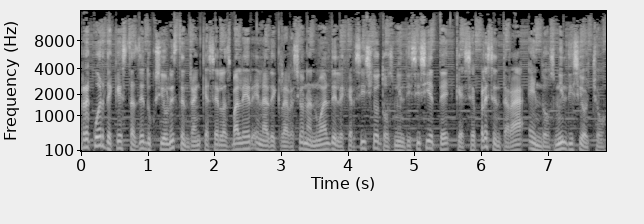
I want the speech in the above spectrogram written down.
Recuerde que estas deducciones tendrán que hacerlas valer en la declaración anual del ejercicio 2017 que se presentará en 2018,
